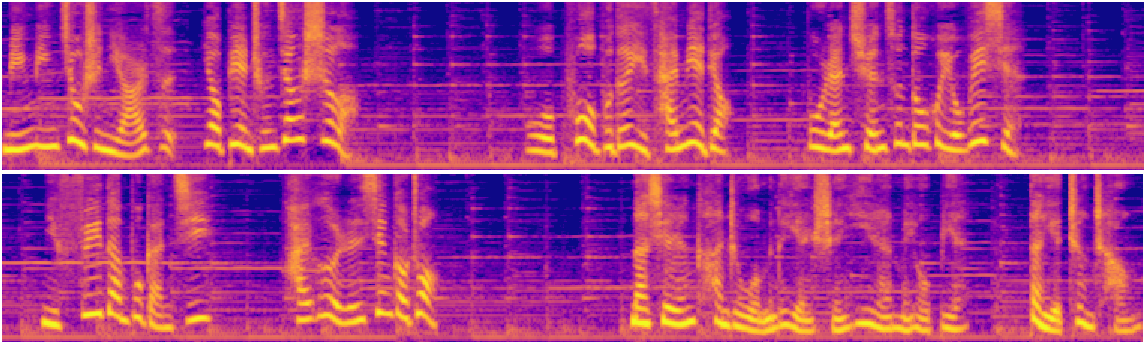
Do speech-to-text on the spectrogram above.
明明就是你儿子要变成僵尸了，我迫不得已才灭掉，不然全村都会有危险。你非但不感激，还恶人先告状。”那些人看着我们的眼神依然没有变，但也正常，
